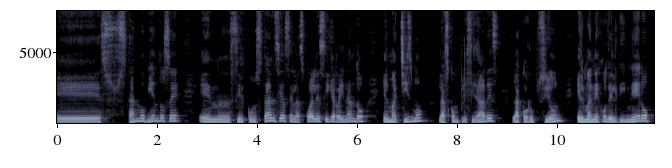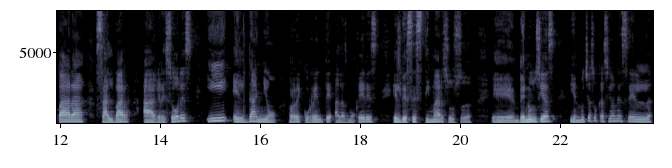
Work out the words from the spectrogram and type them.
eh, están moviéndose en circunstancias en las cuales sigue reinando el machismo, las complicidades, la corrupción, el manejo del dinero para salvar a agresores y el daño recurrente a las mujeres, el desestimar sus eh, denuncias y en muchas ocasiones el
